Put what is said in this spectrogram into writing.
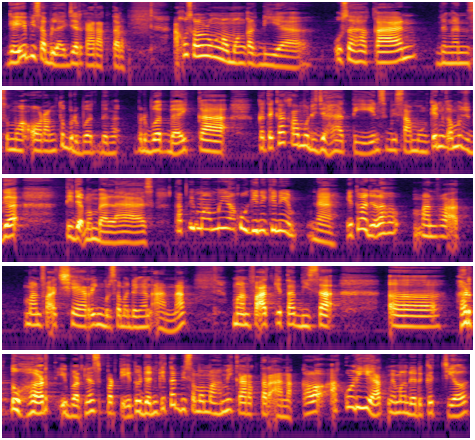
Gaya bisa belajar karakter. Aku selalu ngomong ke dia, usahakan dengan semua orang tuh berbuat dengan berbuat baik kak. Ketika kamu dijahatin sebisa mungkin kamu juga tidak membalas. Tapi mami aku gini gini nah itu adalah manfaat manfaat sharing bersama dengan anak. Manfaat kita bisa uh, heart to heart ibaratnya seperti itu dan kita bisa memahami karakter anak. Kalau aku lihat memang dari kecil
